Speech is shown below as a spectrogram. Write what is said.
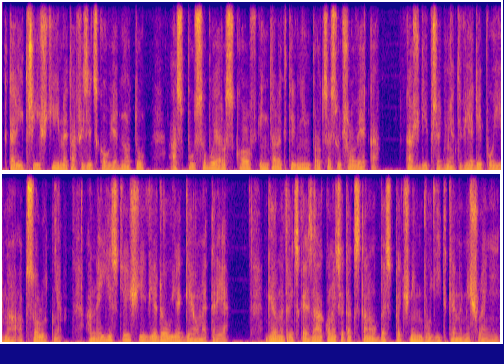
který tříští metafyzickou jednotu a způsobuje rozkol v intelektivním procesu člověka. Každý předmět vědy pojímá absolutně a nejistější vědou je geometrie. Geometrické zákony se tak stanou bezpečným vodítkem myšlení.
